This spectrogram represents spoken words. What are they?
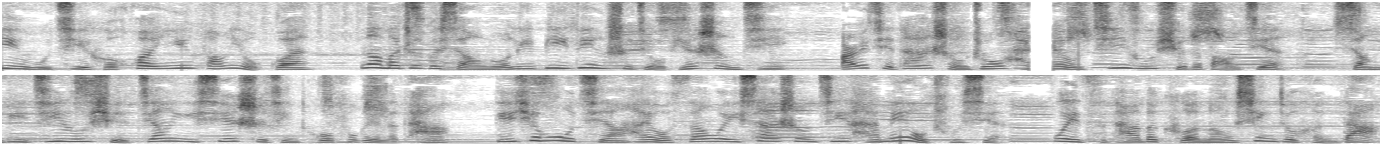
第五季和幻音房有关，那么这个小萝莉必定是九天圣姬，而且她手中还有姬如雪的宝剑，想必姬如雪将一些事情托付给了她。的确，目前还有三位下圣姬还没有出现，为此她的可能性就很大。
